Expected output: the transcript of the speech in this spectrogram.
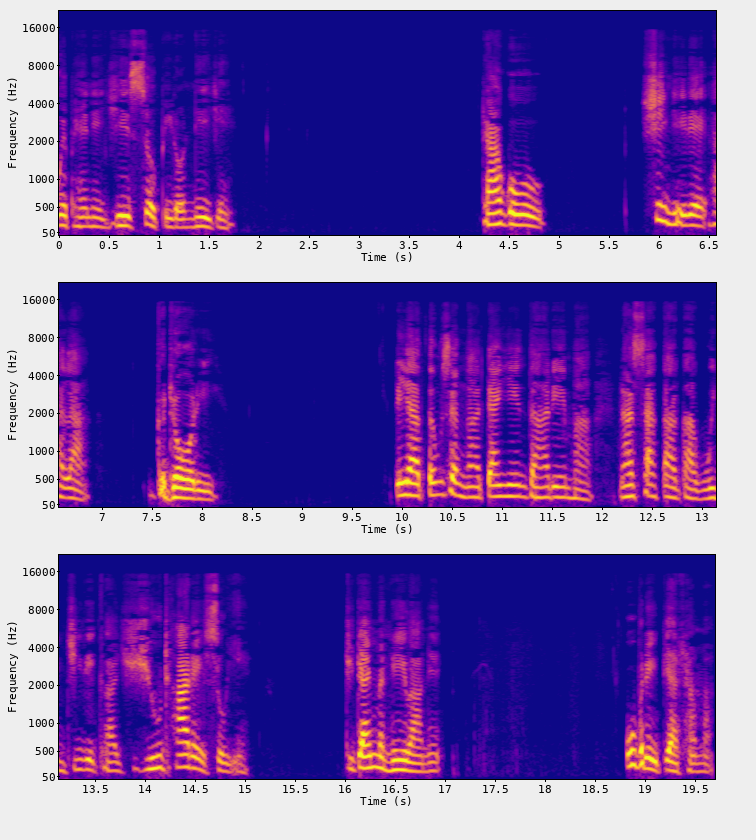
ဝစ်ဖဲနဲ့ရေစွတ်ပြီးတော့နေရင်ဒါကိုရှိနေတဲ့ဟဟလာကတော်တွေ135တိုင်းရင်သားတွေမှာနာဆာကကဝင်ကြီးတွေကယူထားတယ်ဆိုရင်ဒီတိုင်းမနေပါနဲ့ဥပဒေပြဋ္ဌာန်းမှာ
